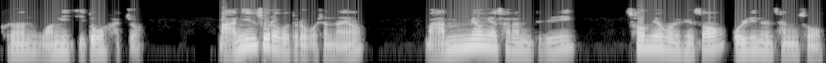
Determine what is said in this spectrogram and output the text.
그런 왕이기도 하죠. 만인소라고 들어보셨나요? 만 명의 사람들이 서명을 해서 올리는 상소.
